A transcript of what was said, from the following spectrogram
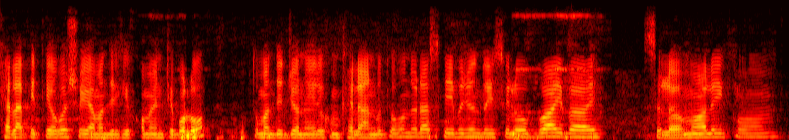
খেলা পেতে অবশ্যই আমাদেরকে কমেন্টে বলো। তোমাদের জন্য এরকম খেলা আনব। তো বন্ধুরা, আজকে এই পর্যন্তই ছিল। Bye bye. আসসালামু আলাইকুম।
